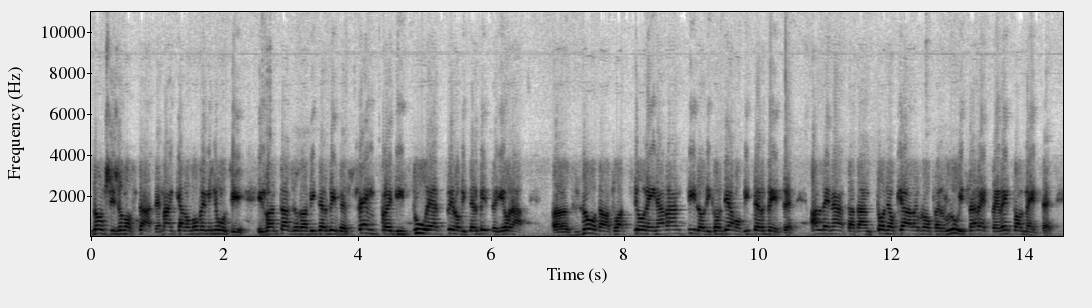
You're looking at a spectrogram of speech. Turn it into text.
non ci sono state, mancano nove minuti, il vantaggio della Viterbese è sempre di 2 a 0 Viterbese che ora eh, snoda la sua azione in avanti, lo ricordiamo Viterbese allenata da Antonio Calabro, per lui sarebbe eventualmente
